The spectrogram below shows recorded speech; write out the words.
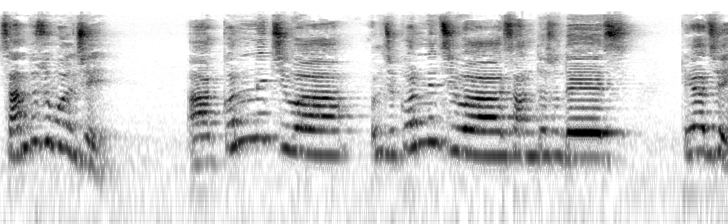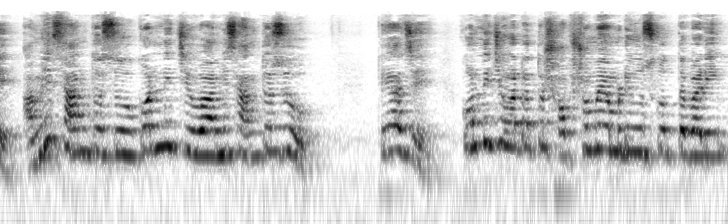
সান্তোসু বলছে কন্নিচিওয়া। বলছে, কন্নিচিওয়া, সান্তোসু দেশ। ঠিক আছে, আমি সান্তোসু, কন্নিচিওয়া, আমি সান্তোসু। ঠিক আছে, কন্নিচিওয়াটা তো সবসময় আমরা ইউজ করতে পারি।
